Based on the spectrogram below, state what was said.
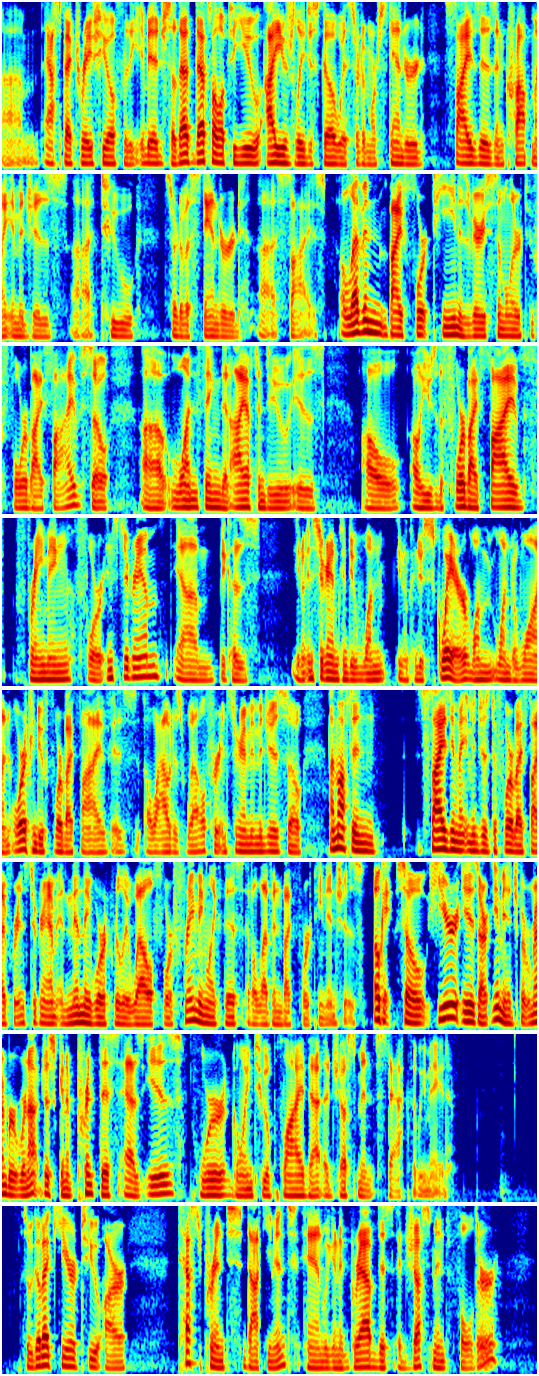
um, aspect ratio for the image? So that that's all up to you. I usually just go with sort of more standard sizes and crop my images uh, to sort of a standard uh, size. 11 by 14 is very similar to 4 by 5. So uh, one thing that I often do is I'll I'll use the four by five framing for Instagram um, because you know Instagram can do one you know can do square one one to one or it can do four by five is allowed as well for Instagram images. So I'm often sizing my images to four by five for Instagram, and then they work really well for framing like this at 11 by 14 inches. Okay, so here is our image, but remember, we're not just gonna print this as is, we're going to apply that adjustment stack that we made. So we go back here to our test print document and we're going to grab this adjustment folder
